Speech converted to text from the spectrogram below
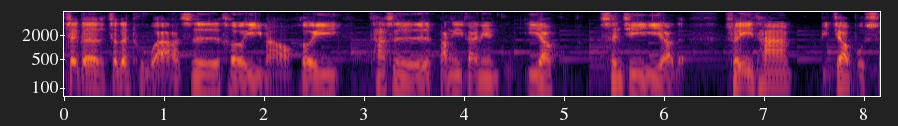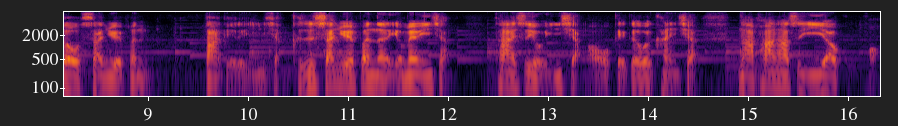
这个这个图啊是合一嘛，哦，合一它是防疫概念股、医药股、生技医药的，所以它比较不受三月份大跌的影响。可是三月份呢有没有影响？它还是有影响哦。我给各位看一下，哪怕它是医药股哦，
